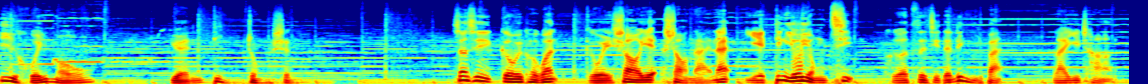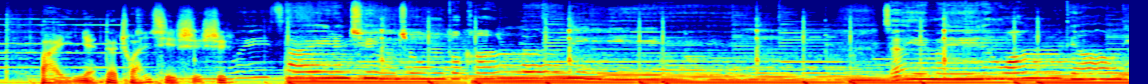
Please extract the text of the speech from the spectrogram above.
一回眸，缘定终生。相信各位客官、各位少爷少奶奶也定有勇气。和自己的另一半，来一场百年的传奇史诗。在人群中多看了你一眼，再也没能忘掉你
